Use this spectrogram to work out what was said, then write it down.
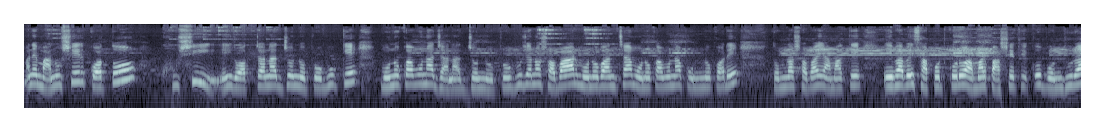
মানে মানুষের কত খুশি এই রথ টানার জন্য, প্রভুকে মনোকামনা জানার জন্য। প্রভু যেন সবার মনোবাঞ্ছা, মনোকামনা পূর্ণ করে। তোমরা সবাই আমাকে এভাবেই সাপোর্ট করো, আমার পাশে থেকো। বন্ধুরা,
